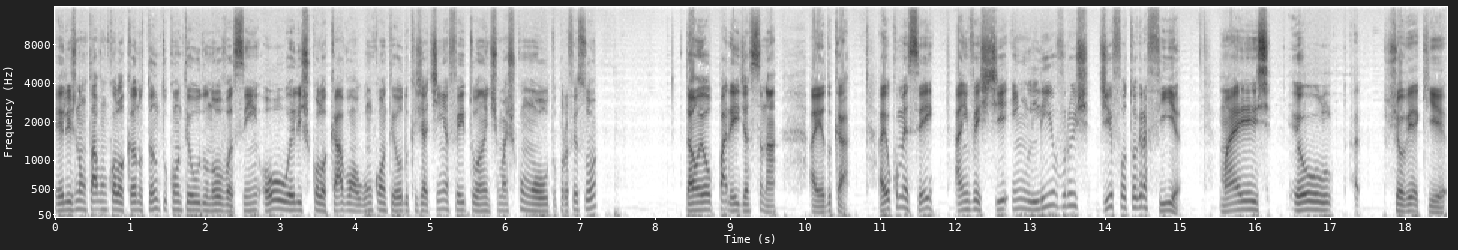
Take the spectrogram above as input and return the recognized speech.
eles não estavam colocando tanto conteúdo novo assim, ou eles colocavam algum conteúdo que já tinha feito antes, mas com outro professor. Então eu parei de assinar a Educar. Aí eu comecei a investir em livros de fotografia. Mas eu. Deixa eu ver aqui.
